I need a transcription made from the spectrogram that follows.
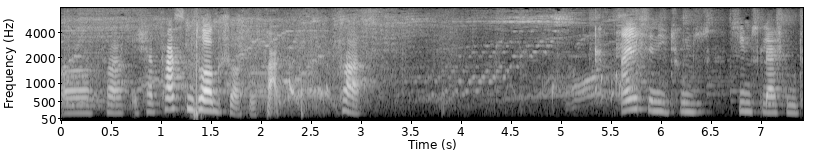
Oh, fuck. Ich habe fast ein Tor geschossen. Fuck. Fast. Eigentlich sind die Teams, Teams gleich gut.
